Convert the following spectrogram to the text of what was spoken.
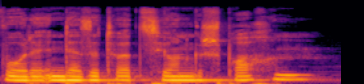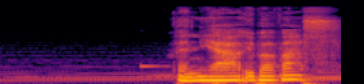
Wurde in der Situation gesprochen? Wenn ja, über was?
